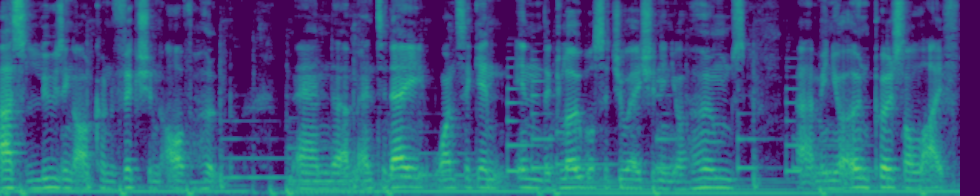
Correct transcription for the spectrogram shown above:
us losing our conviction of hope. And um, and today, once again, in the global situation, in your homes, um, in your own personal life,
